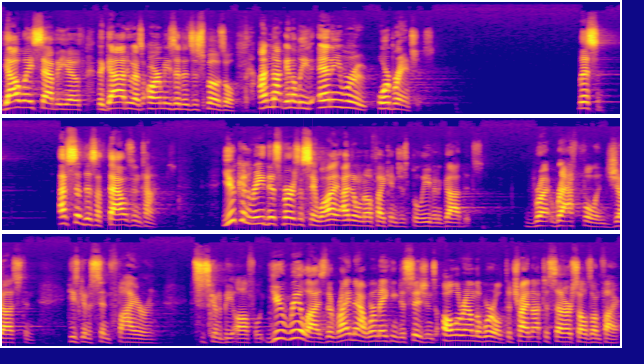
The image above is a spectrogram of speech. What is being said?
Yahweh Sabaoth, the God who has armies at his disposal. I'm not going to leave any root or branches. Listen, I've said this a thousand times. You can read this verse and say, Well, I, I don't know if I can just believe in a God that's wrathful and just and he's going to send fire and it's just going to be awful. You realize that right now we're making decisions all around the world to try not to set ourselves on fire.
